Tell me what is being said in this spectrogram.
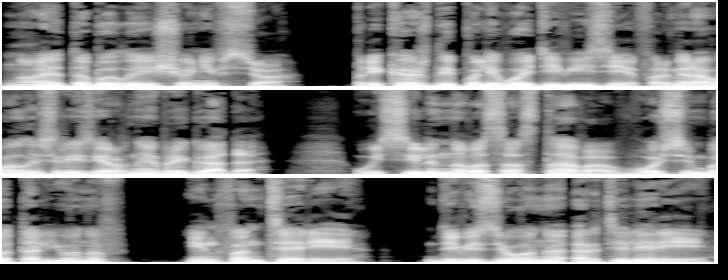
Но это было еще не все. При каждой полевой дивизии формировалась резервная бригада, усиленного состава 8 батальонов инфантерии, дивизиона артиллерии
